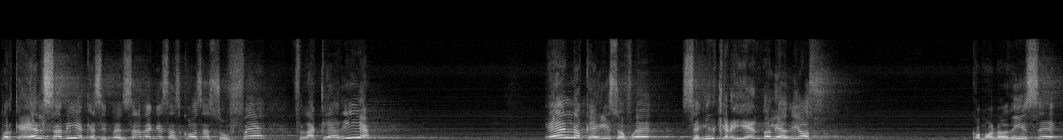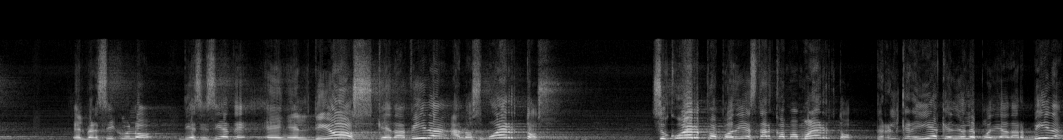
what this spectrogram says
porque él sabía que si pensaba en esas cosas, su fe flaquearía. Él lo que hizo fue seguir creyéndole a Dios, como lo dice el versículo 17, en el Dios que da vida a los muertos. Su cuerpo podía estar como muerto, pero él creía que Dios le podía dar vida.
